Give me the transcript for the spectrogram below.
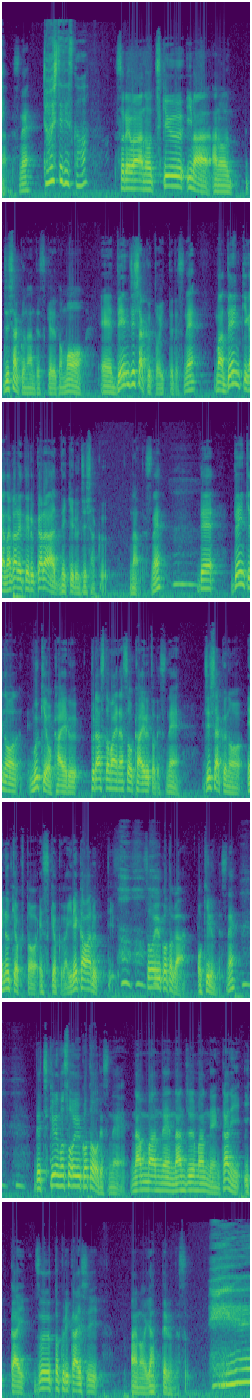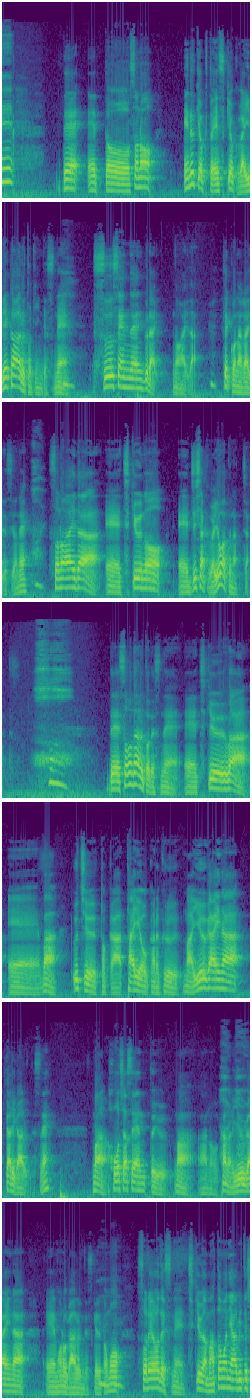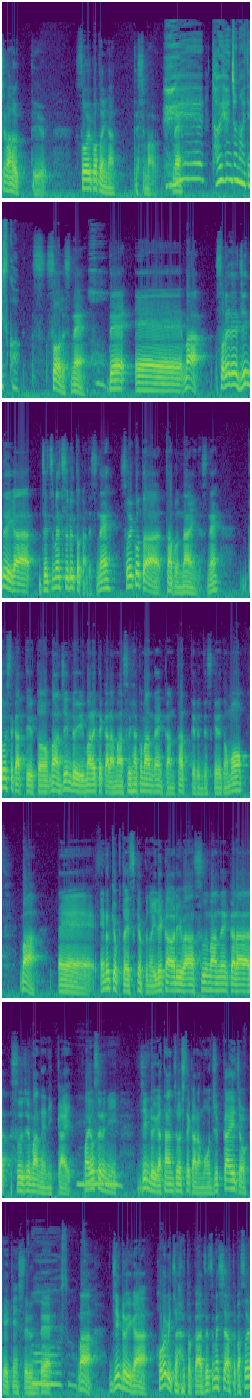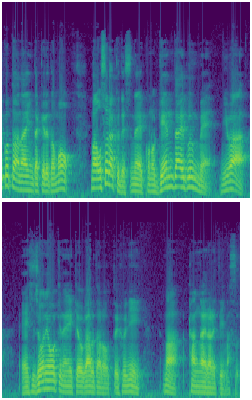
なんですね。どうしてですか？それはあの地球今あの磁石なんですけれども、えー、電磁石といってですね、まあ、電気が流れてるからできる磁石なんですね。で、電気の向きを変える、プラスとマイナスを変えるとですね、磁石の N 極と S 極が入れ替わるっていう、そういうことが起きるんですね。で、地球もそういうことをですね、何万年、何十万年かに一回、ずっと繰り返し、あの、やってるんです。へえ。で、えっと、その N 極と S 極が入れ替わるときにですね、うん、数千年ぐらいの間、うん、結構長いですよね。はい、その間、えー、地球の、えー、磁石が弱くなっちゃうんです。はあ、で、そうなるとですね、えー、地球は、えー、まあ、宇宙とか太陽から来る、まあ、有害な光があるんですね。まあ、放射線という、まあ、あの、かなり有害な、えものがあるんですけれども、それをですね、地球はまともに浴びてしまうっていう、そういうことになってしまうんですね。大変じゃないですか。そうですね。で、えー、まあ、それで人類が絶滅するとかですね、そういうことは多分ないんですね。どうしてかっていうと、まあ人類生まれてからまあ数百万年間経ってるんですけれども、まあ、えー、N 極と S 極の入れ替わりは数万年から数十万年に1回、まあ、要するに人類が誕生してからもう10回以上経験してるんで、まあ、人類が滅びちゃうとか絶滅しちゃうとかそういうことはないんだけれども、まあ、おそらくですねこの現代文明には、えー、非常に大きな影響があるだろうというふうに、まあ、考えられています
